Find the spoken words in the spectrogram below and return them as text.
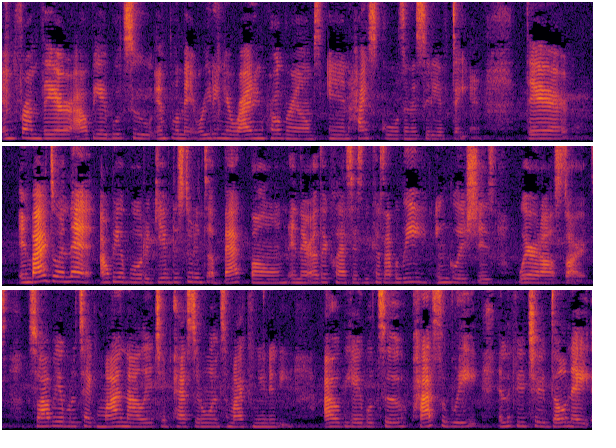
and from there, I'll be able to implement reading and writing programs in high schools in the city of Dayton. There, and by doing that, I'll be able to give the students a backbone in their other classes because I believe English is where it all starts. So I'll be able to take my knowledge and pass it on to my community. I'll be able to possibly in the future donate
